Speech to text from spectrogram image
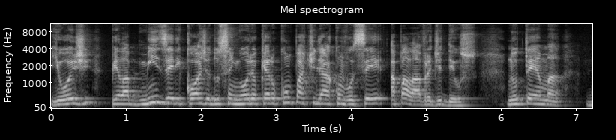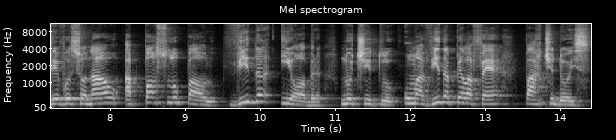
E hoje, pela misericórdia do Senhor, eu quero compartilhar com você a palavra de Deus. No tema Devocional Apóstolo Paulo, Vida e Obra, no título Uma Vida pela Fé, parte 2,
